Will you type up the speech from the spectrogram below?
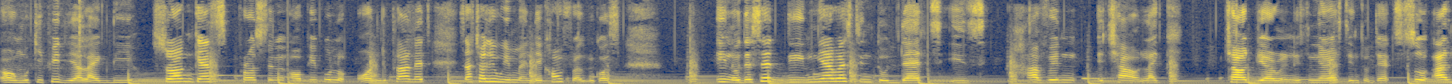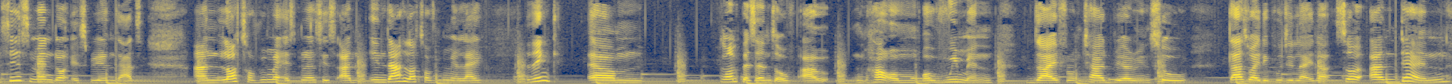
on Wikipedia, like the strongest person or people on the planet, it's actually women. They come first because you know they said the nearest thing to death is having a child, like childbearing is the nearest thing to death. So, and since men don't experience that, and lots of women experience it, and in that, lot of women, like I think um one percent of uh, um, of women die from childbearing. So that's why they put it like that. So and then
